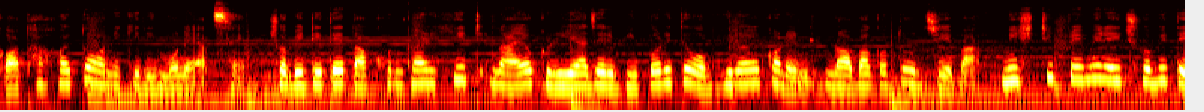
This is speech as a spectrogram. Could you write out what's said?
কথা হয়তো অনেকেরই মনে আছে। ছবিটিতে তখনকার হিট নায়ক রিয়াজের বিপরীতে অভিনয় করেন নবাগত জেবা। মিষ্টি প্রেমের এই ছবিতে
